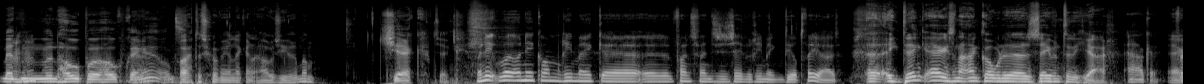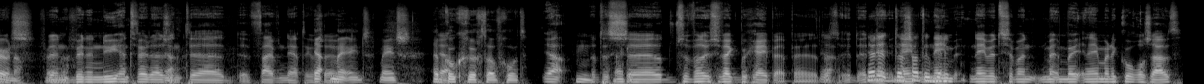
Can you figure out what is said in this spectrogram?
met Mhm. mijn hopen hoog brengen. Ja, Want Bart is gewoon weer lekker een oude zure man. Check. Check. Wanneer, wanneer kwam remake eh, eh, Final Fantasy 7 remake deel 2 uit? Eh, ik denk ergens na aankomende 27 jaar. Ah, oké. Ergens. Fair enough, fair binnen, enough. binnen nu en 2035 Ja, of zo. mee eens. Mee eens. Heb Ja. ik ook gerucht over gehoord. Ja, Hmm, dat is eh zover zover ik begrepen heb. Hè. Dat, Ja. dat- neem, dat neem, binnen- neem het zeg maar, me- me- neem een korrel zout.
